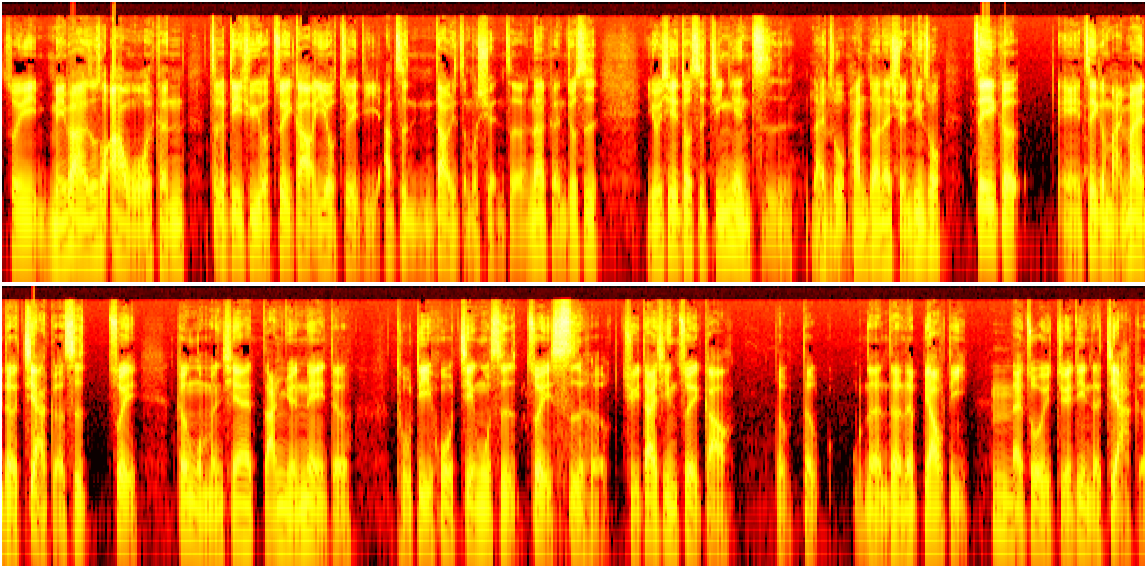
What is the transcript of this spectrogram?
所以没办法就说啊，我可能这个地区有最高也有最低啊，这你到底怎么选择？那可能就是有一些都是经验值来做判断，来选定说这一个诶、这个买卖的价格是最跟我们现在单元内的土地或建物是最适合、取代性最高的的的的的标的，嗯来作为决定的价格。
